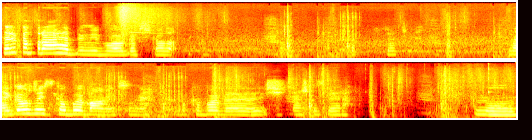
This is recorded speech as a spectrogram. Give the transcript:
Tylko trochę by mi było go szkoda. Najgorzej z kobłębami w sumie, bo kobłęby się ciężko zbiera. No.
